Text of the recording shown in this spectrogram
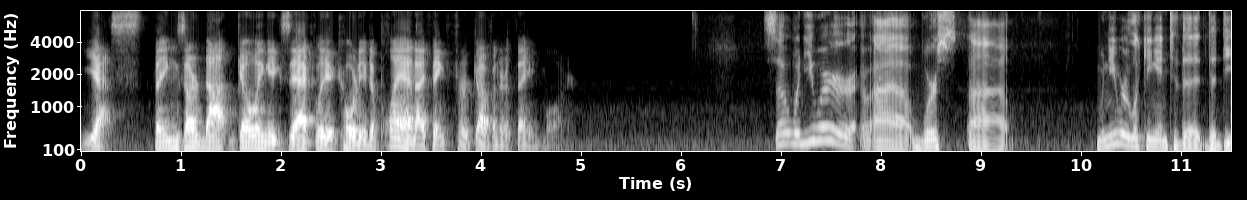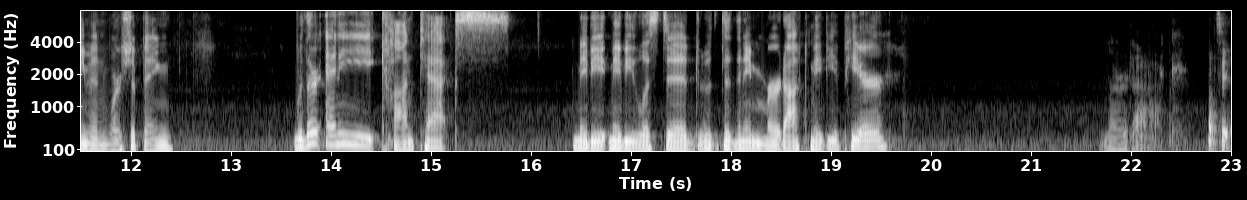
Yes, things are not going exactly according to plan, I think, for Governor Thanemore. So when you were uh, worse, uh, when you were looking into the the demon worshipping, were there any contacts? Maybe maybe listed. Did the name Murdoch maybe appear? Murdoch. Let's see.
